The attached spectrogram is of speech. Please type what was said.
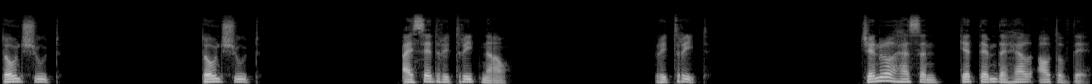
Don't shoot. Don't shoot. I said retreat now. Retreat. General Hassan, get them the hell out of there.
